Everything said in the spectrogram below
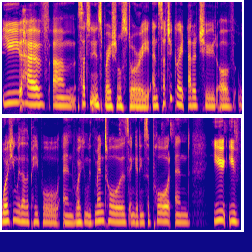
you have um, such an inspirational story and such a great attitude of working with other people and working with mentors and getting support. And you you've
